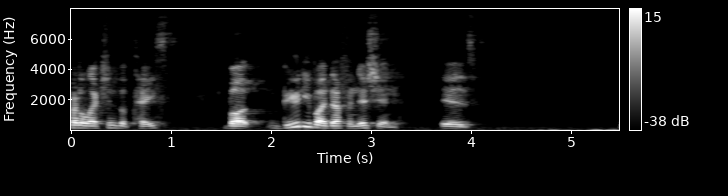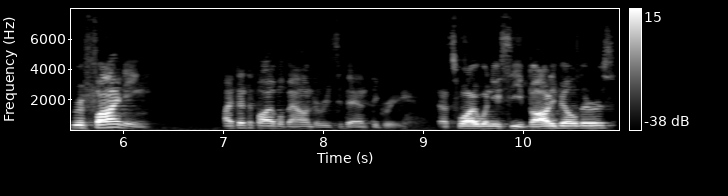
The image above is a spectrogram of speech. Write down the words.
predilections of taste, but beauty by definition is refining identifiable boundaries to the nth degree. That's why when you see bodybuilders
